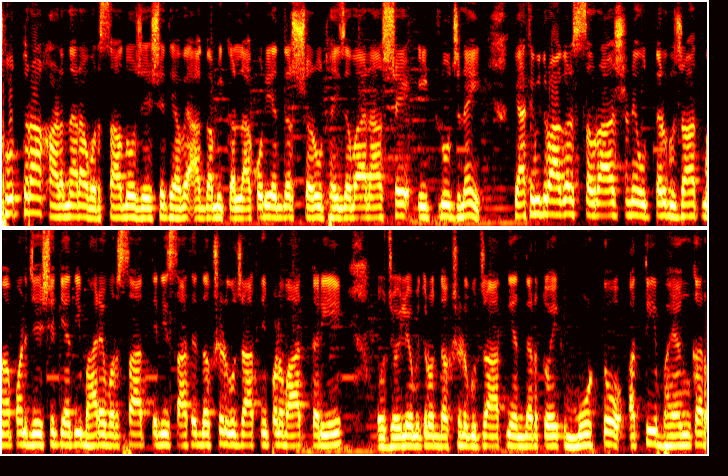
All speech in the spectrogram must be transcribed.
છોતરા કાઢનારા વરસાદો જે છે તે હવે આગામી કલાકોની અંદર શરૂ થઈ જવાના છે, એટલું જ નહીં. ત્યાંથી મિત્રો આગળ સૌરાષ્ટ્ર અને ઉત્તર ગુજરાતમાં પણ જે છે ત્યાંથી ભારે વરસાદ તેની સાથે દક્ષિણ ગુજરાતની પણ વાત કરીએ, તો જોઈ લો મિત્રો દક્ષિણ ગુજરાતની અંદર તો એક મોટો અતિ ભયંકર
